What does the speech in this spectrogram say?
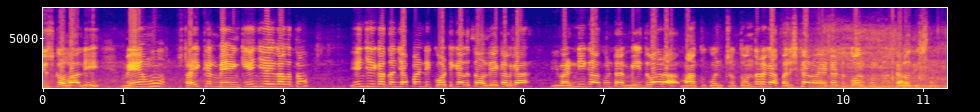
తీసుకోవాలి. మేము స్ట్రైక్ అని మేము ఇంకేం చేయగలుగుతాం? ఏం చేయగలుగుతాం చెప్పండి? కోర్టుకి వెళ్తాం లీగల్గా. ఇవన్నీ కాకుండా మీ ద్వారా మాకు కొంచెం తొందరగా పరిష్కారం అయ్యేటట్టు కోరుకుంటూ సెలవు తీసుకుంటున్నాం.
